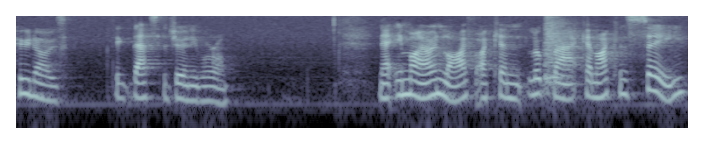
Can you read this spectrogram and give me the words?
Who knows? I think that's the journey we're on. Now, in my own life, I can look back and I can see,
